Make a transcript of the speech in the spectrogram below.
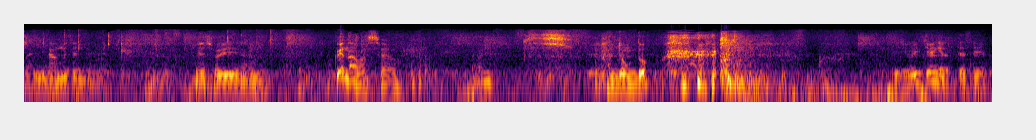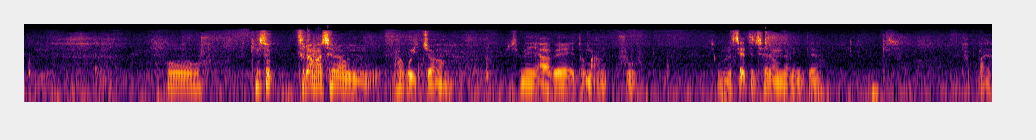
많이 남으셨나요? 네, 저희 한 꽤 남았어요. 한 반 정도? 요즘 일정이 어떠세요? 어, 계속 드라마 촬영하고 있죠. 요즘에 야외도 많고. 오늘 세트 촬영 날인데요. 바빠요.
